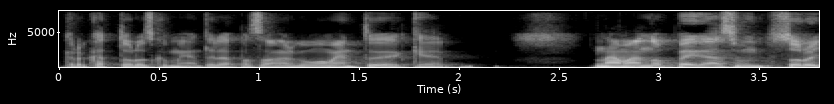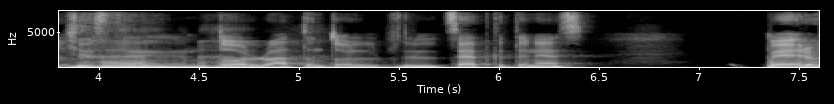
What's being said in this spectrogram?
creo que a todos los comediantes le ha pasado en algún momento de que nada más no pegas un solo chiste en, todo el rato, en todo el, set que tenés. Pero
